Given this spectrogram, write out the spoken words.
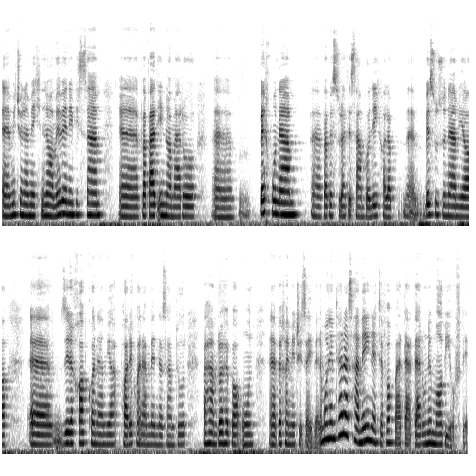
می‌تونم یک نامه بنویسم و بعد این نامه رو بخونم و به صورت سمبولیک حالا بسوزونم یا زیر خاک کنم یا پاره کنم بندازم دور و همراه با اون بخوایم یه چیزایی بره. مهمتر از همه این اتفاق باید در درون ما بیفته.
